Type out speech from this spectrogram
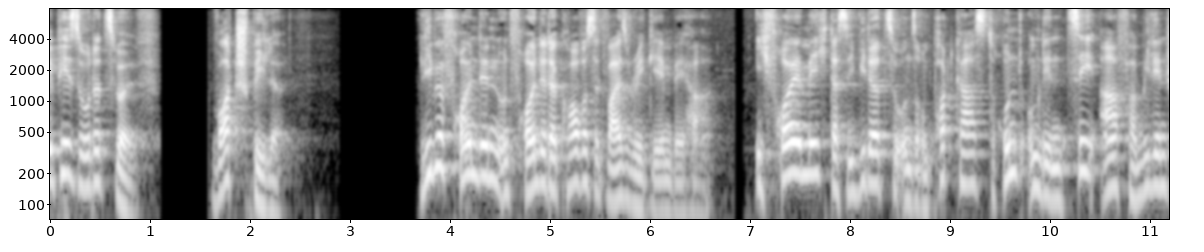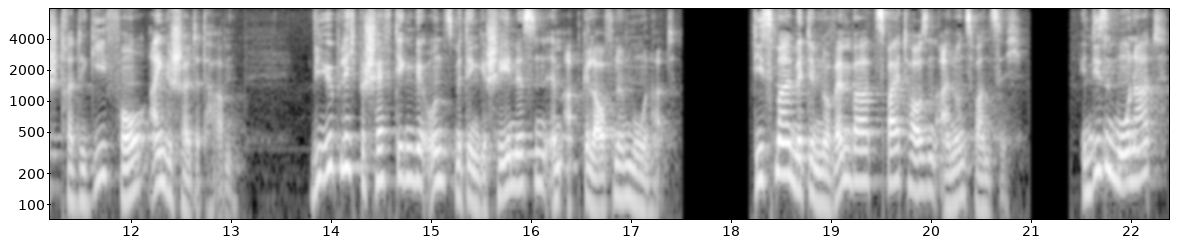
Episode 12 Wortspiele Liebe Freundinnen und Freunde der Corvus Advisory GmbH, ich freue mich, dass Sie wieder zu unserem Podcast rund um den CA Familienstrategiefonds eingeschaltet haben. Wie üblich beschäftigen wir uns mit den Geschehnissen im abgelaufenen Monat. Diesmal mit dem November 2021. In diesem Monat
